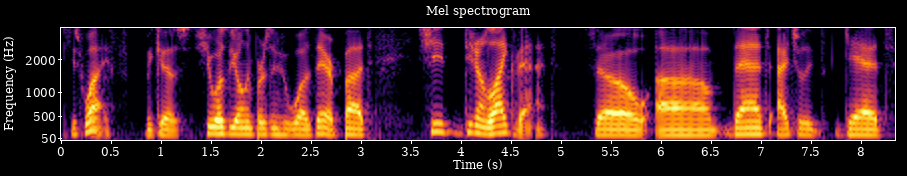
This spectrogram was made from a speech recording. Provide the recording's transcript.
his wife because she was the only person who was there, but she didn't like that. So uh, that actually gets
